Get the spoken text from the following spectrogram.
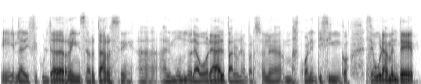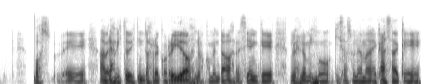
eh, la dificultad de reinsertarse al mundo laboral para una persona más 45. Seguramente Vos eh, habrás visto distintos recorridos, nos comentabas recién que no es lo mismo quizás una ama de casa que,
